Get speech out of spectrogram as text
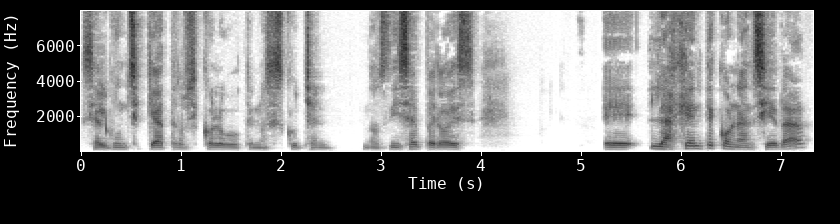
si algún psiquiatra o psicólogo que nos escuchen nos dice, pero es eh, la gente con ansiedad,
